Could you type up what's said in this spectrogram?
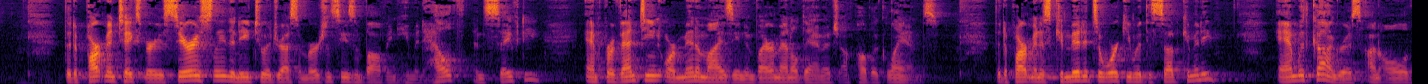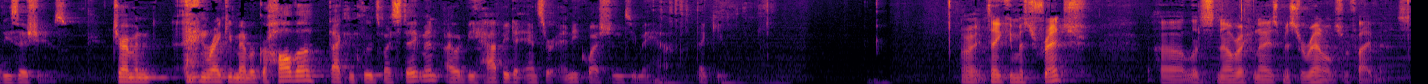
The department takes very seriously the need to address emergencies involving human health and safety and preventing or minimizing environmental damage on public lands. The department is committed to working with the subcommittee and with Congress on all of these issues. Chairman and Ranking Member Grijalva, that concludes my statement. I would be happy to answer any questions you may have. Thank you. All right, thank you, Mr. French. Uh, let's now recognize Mr. Reynolds for five minutes.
